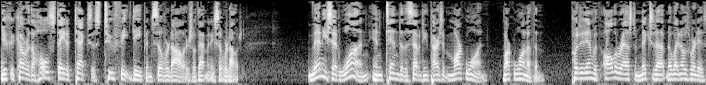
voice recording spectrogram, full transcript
you could cover the whole state of Texas two feet deep in silver dollars with that many silver dollars. Then he said one in 10 to the 17th power. He said mark one. Mark one of them. Put it in with all the rest and mix it up. Nobody knows where it is.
